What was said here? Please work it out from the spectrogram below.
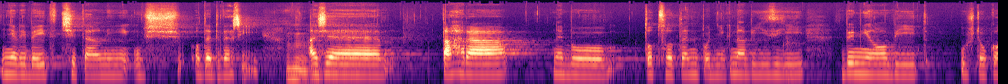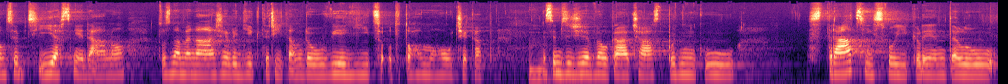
měly být čitelný už ode dveří. Hmm. A že ta hra nebo to, co ten podnik nabízí, by mělo být už tou koncepcí jasně dáno. To znamená, že lidi, kteří tam jdou, vědí, co od toho mohou čekat. Hmm. Myslím si, že velká část podniků ztrácí svoji klientelu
